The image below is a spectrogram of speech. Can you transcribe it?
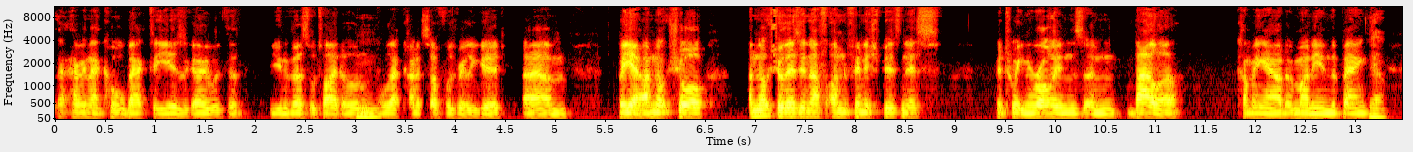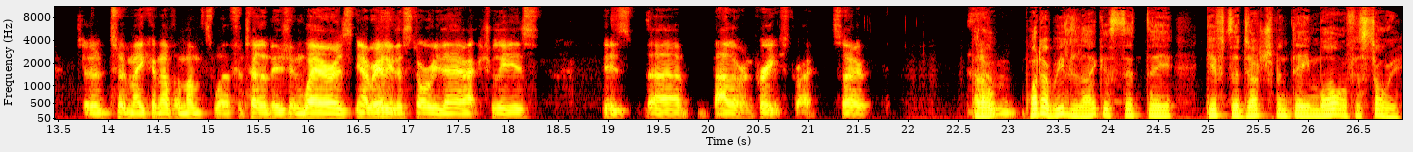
that having that callback to years ago with the Universal title and Mm. all that kind of stuff was really good. Um, but yeah, I'm not sure. I'm not sure there's enough unfinished business between Rollins and Balor coming out of Money in the Bank Yeah. to to make another month's worth of television. Whereas you know, really, the story there actually is is uh, Balor and Priest, right? So, But I- um, what I really like is that they give the Judgment Day more of a story.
